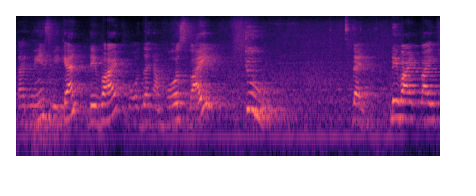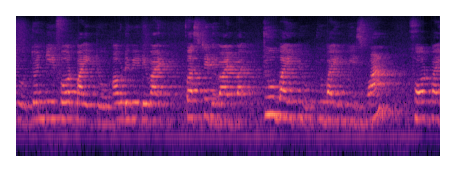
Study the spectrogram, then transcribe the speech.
That means we can divide both the numbers by 2 then divide by 2 24 by 2 how do we divide? First divide by 2 by 2 2 by 2 is 1 4 by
